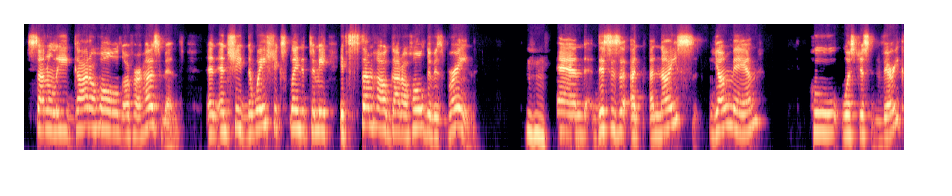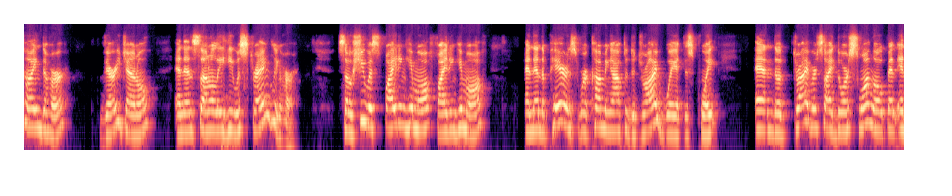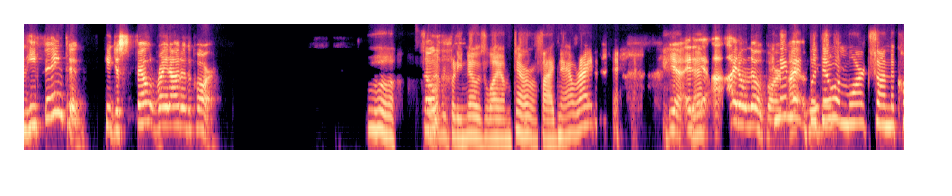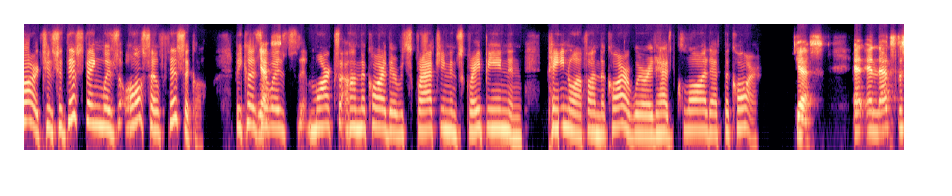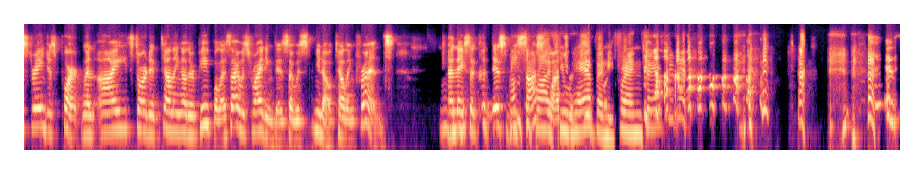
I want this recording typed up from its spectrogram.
suddenly got a hold of her husband. And, and she, the way she explained it to me, it somehow got a hold of his brain. Mhm. And this is a, a, a nice young man who was just very kind to her, very gentle. And then suddenly he was strangling her. So she was fighting him off, fighting him off. And then the parents were coming out to the driveway at this point, and the driver's side door swung open and he fainted. He just fell right out of the car. Ugh. So everybody knows why I'm terrified now, right? Yeah, and Yeah. I, I don't know, Barb. And then, I- the- but there were marks on the car too. So this thing was also physical because there was marks on the car. There was scratching and scraping and paint off on the car where it had clawed at the car. Yes. And, and that's the strangest part. When I started telling other people, as I was writing this, I was, you know, telling friends. And they said, could this be Mm-hmm. I'm surprised Sasquatch? you have Bigfoot?" any friends after and,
